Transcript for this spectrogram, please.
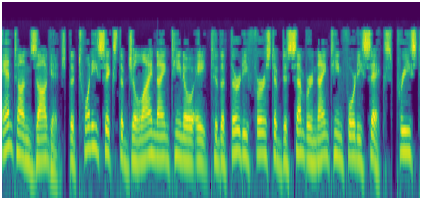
Anton Zagaj, the 26th of July 1908 to the 31st of December 1946, priest.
